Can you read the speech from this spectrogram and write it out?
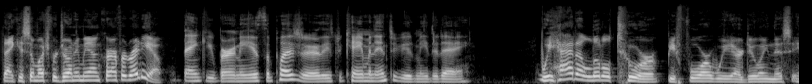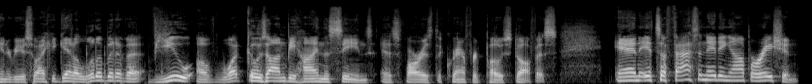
thank you so much for joining me on Cranford Radio. Thank you, Bernie. It's a pleasure that you came and interviewed me today. We had a little tour before we are doing this interview so I could get a little bit of a view of what goes on behind the scenes as far as the Cranford Post Office. And it's a fascinating operation.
